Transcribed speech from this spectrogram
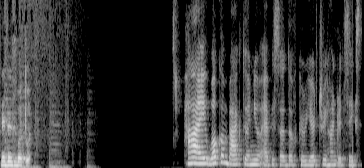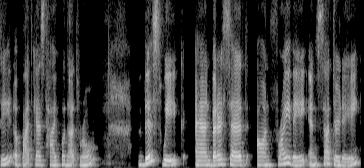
nedezbătut. Hi, welcome back to a new episode of Career 360, a podcast hypo.ro. This week, and better said on Friday and Saturday,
